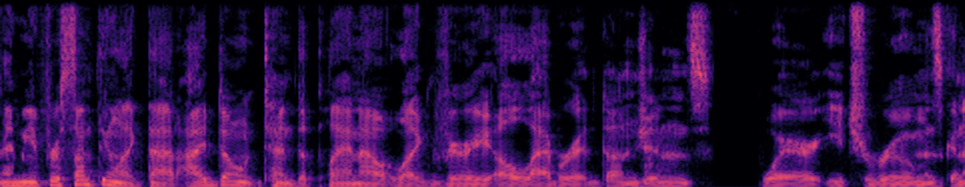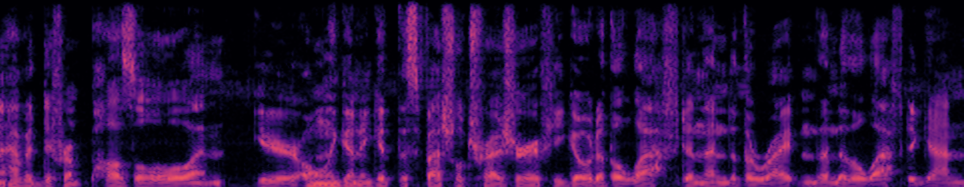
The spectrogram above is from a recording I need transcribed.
I mean, for something like that, I don't tend to plan out like very elaborate dungeons where each room is going to have a different puzzle and you're only going to get the special treasure if you go to the left and then to the right and then to the left again.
